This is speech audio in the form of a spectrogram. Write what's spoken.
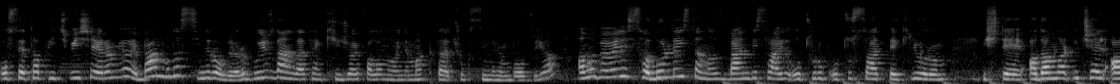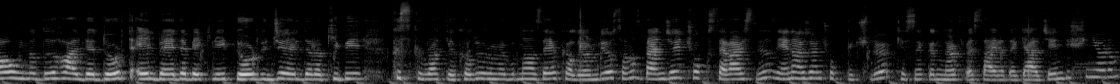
o setup hiçbir işe yaramıyor ya. Ben buna sinir oluyorum. Bu yüzden zaten Killjoy falan oynamak da çok sinirim bozuyor. Ama böyle sabırlıysanız ben bir sayda oturup 30 saat bekliyorum. İşte adamlar 3 el A oynadığı halde 4 el B'de bekleyip 4. elde rakibi kıskıvrak yakalıyorum ve bundan zevk alıyorum diyorsanız bence çok seversiniz. Yeni ajan çok güçlü. Kesinlikle nerf vesaire de geleceğini düşünüyorum.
